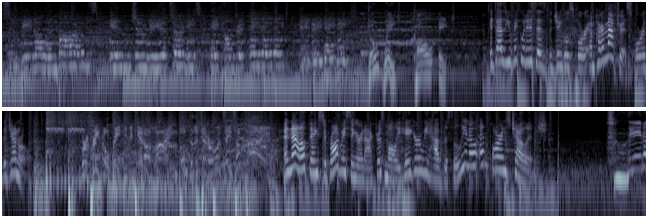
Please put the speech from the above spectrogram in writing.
Cellino and Barnes, injury attorneys, 800 888 8888. Don't wait, call 8. It's as ubiquitous as the jingles for Empire Mattress or The General. For a great low rate you can get online, go to the General and save some time. And now, thanks to Broadway singer and actress Molly Hager, we have the Cellino and Barnes Challenge. Cellino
